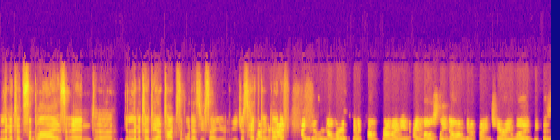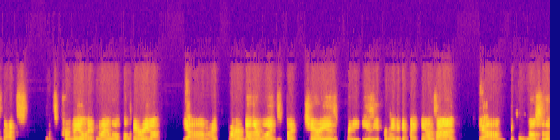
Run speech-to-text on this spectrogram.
limited supplies and uh, limited yeah types of wood as you say. You you just have right. to kind I, of i never know where it's going to come from. I mean i mostly know i'm going to find cherry wood because that's that's prevalent in my local area. Yeah. Um, i carved other woods but cherry is pretty easy for me to get my hands on. Yeah. Um, because most of the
